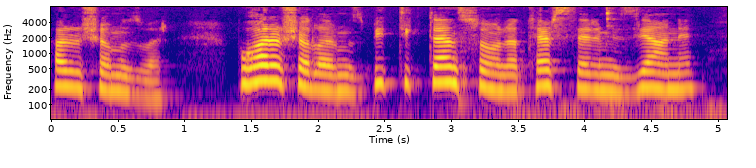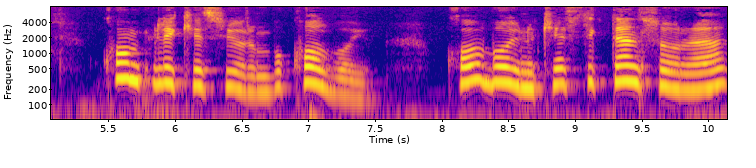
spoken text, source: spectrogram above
haroşamız var. Bu haroşalarımız bittikten sonra terslerimiz yani komple kesiyorum bu kol boyu. Kol boyunu kestikten sonra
